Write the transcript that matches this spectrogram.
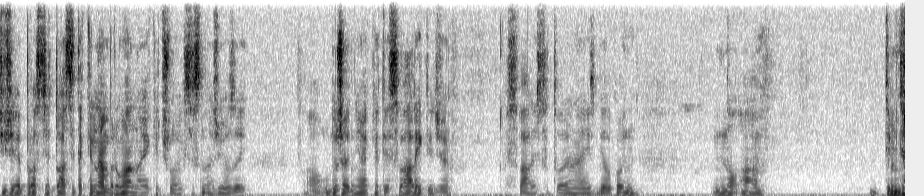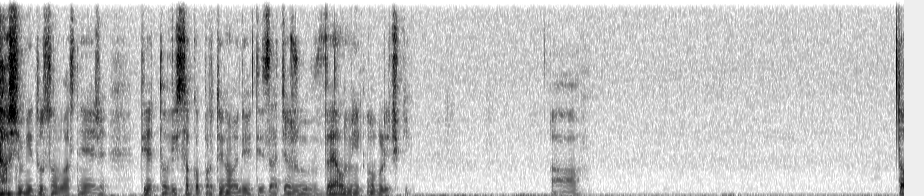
čiže proste to asi také number one, aj keď človek sa snaží ozaj udržať nejaké tie svaly, keďže svaly sú tvorené aj z bielkovín. No a tým ďalším mýtusom vlastne je, že tieto vysokoproteinové diety zaťažujú veľmi obličky. A to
